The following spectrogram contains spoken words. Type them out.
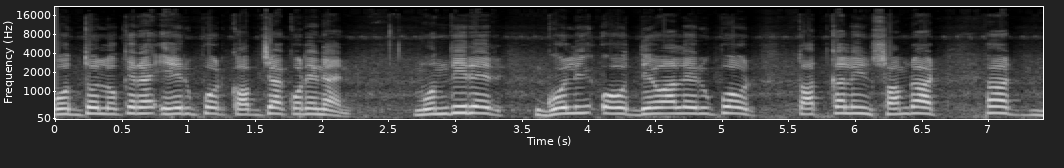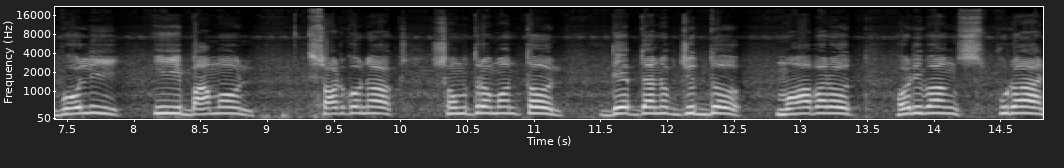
বৌদ্ধ লোকেরা এর উপর কবজা করে নেন। মন্দিরের গলি ও দেওয়ালের উপর তৎকালীন সম্রাট বলি ই বামন স্বর্গনক সমুদ্রমন্থন, দেবদানব যুদ্ধ, মহাভারত, হরিবংশ পুরাণ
